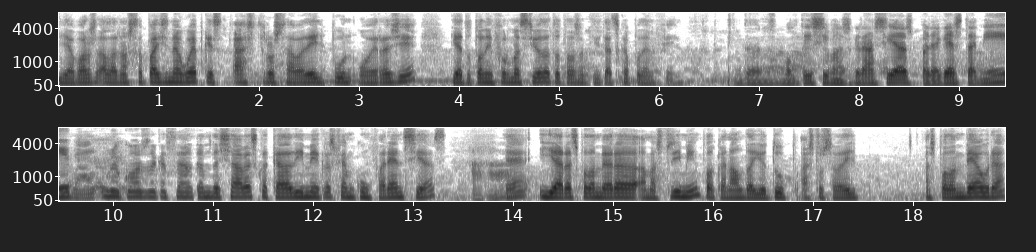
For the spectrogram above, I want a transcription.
I llavors a la nostra pàgina web, que és astrosabadell.org, hi ha tota la informació de totes les activitats que podem fer. Doncs moltíssimes gràcies per aquesta nit. Una cosa que, que em deixava és que cada dimecres fem conferències Ah. eh? i ara es poden veure amb streaming pel canal de YouTube Astro Sabadell es poden veure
